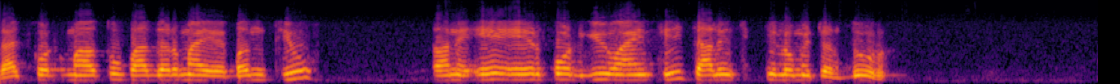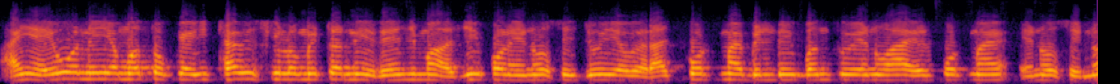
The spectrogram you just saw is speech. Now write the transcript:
રાજકોટમાં હતું પાદરમાં એ બંધ થયું અને એ એરપોર્ટ ગયું અહીંથી ચાલીસ કિલોમીટર દૂર. અહીંયા એવો નિયમ હતો કે અઠાવીસ કિલોમીટરની રેન્જમાં હજી પણ એનઓસી જોઈએ. હવે રાજકોટમાં બિલ્ડિંગ બનતું એનું આ એરપોર્ટમાં એનઓસી ન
